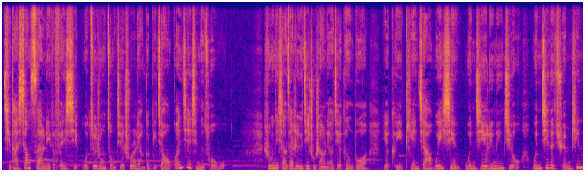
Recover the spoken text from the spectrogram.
其他相似案例的分析，我最终总结出了两个比较关键性的错误。如果你想在这个基础上了解更多，也可以添加微信文姬零零九，文姬的全拼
